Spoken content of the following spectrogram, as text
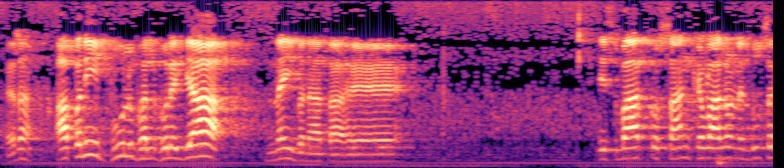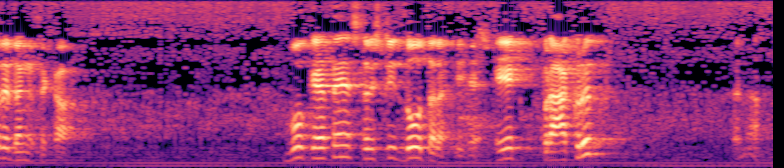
है ना? अपनी भूल भल भुलैया नहीं बनाता है। इस बात को सांख्य वालों ने दूसरे ढंग से कहा। वो कहते हैं सृष्टि दो तरह की है। एक प्राकृत, है ना?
